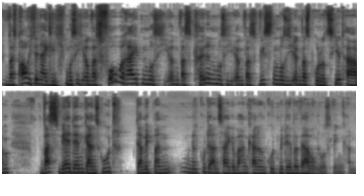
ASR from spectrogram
was brauche ich denn eigentlich? Muss ich irgendwas vorbereiten? Muss ich irgendwas können? Muss ich irgendwas wissen? Muss ich irgendwas produziert haben? Was wäre denn ganz gut, damit man eine gute Anzeige machen kann und gut mit der Bewerbung loslegen kann?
